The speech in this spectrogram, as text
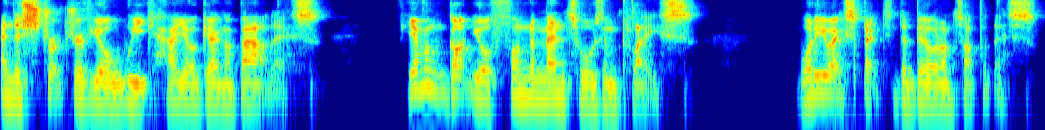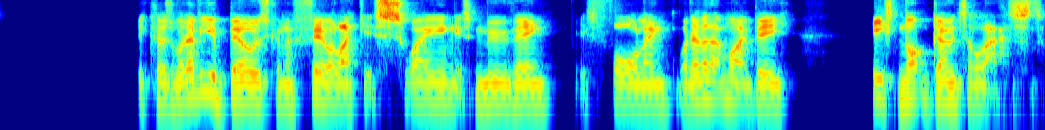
and the structure of your week, how you're going about this. If you haven't got your fundamentals in place, what are you expected to build on top of this? Because whatever you build is going to feel like it's swaying, it's moving, it's falling, whatever that might be, it's not going to last.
